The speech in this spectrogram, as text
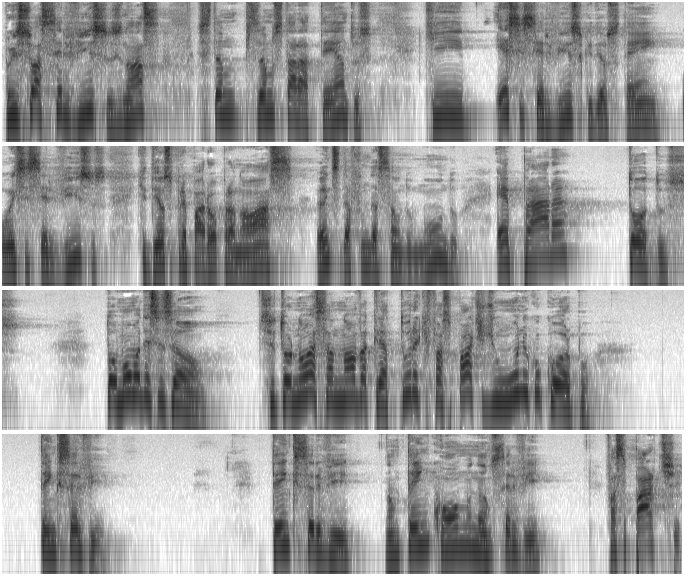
Por isso há serviços, nós estamos, precisamos estar atentos que esse serviço que Deus tem, ou esses serviços que Deus preparou para nós antes da fundação do mundo, é para todos. Tomou uma decisão, se tornou essa nova criatura que faz parte de um único corpo, tem que servir. Tem que servir. Não tem como não servir. Faz parte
